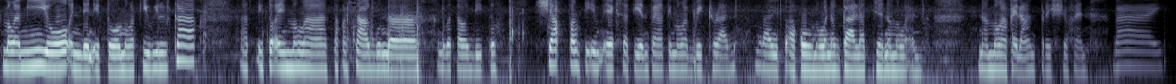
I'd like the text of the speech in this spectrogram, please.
mga Mio and then ito mga fuel cock at ito ay mga takasago na ano ba tawag dito shock pang TMX at yan pa ating mga brake rod. Marami pa akong mga nagkalat dyan ng mga ano, na mga kailangan presyohan. Bye!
